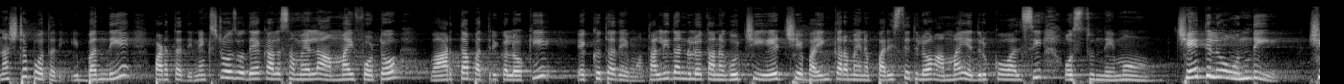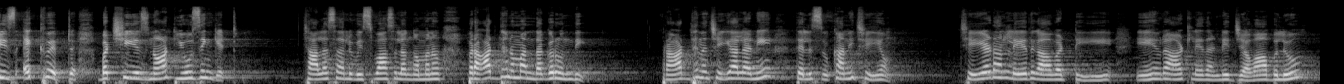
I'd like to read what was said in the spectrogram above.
నష్టపోతుంది ఇబ్బంది పడుతుంది. నెక్స్ట్ రోజు ఉదయకాల సమయంలో అమ్మాయి ఫోటో వార్తాపత్రికలోకి ఎక్కుతుందేమో. తల్లిదండ్రులు తన గురించి ఏడ్చే భయంకరమైన పరిస్థితిలో ఆ అమ్మాయి ఎదుర్కోవాల్సి వస్తుందేమో. చేతిలో ఉంది. She's equipped but she is not using it చాలాసార్లు విశ్వాసలంగా మనం ప్రార్థన మన దగ్గర ఉంది. ప్రార్థన చేయాలని తెలుసు కానీ చెయ్యం. చేయడం లేదు కాబట్టి ఏం రావట్లేదండి జవాబులు.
